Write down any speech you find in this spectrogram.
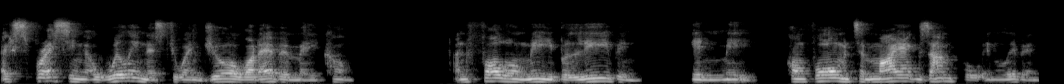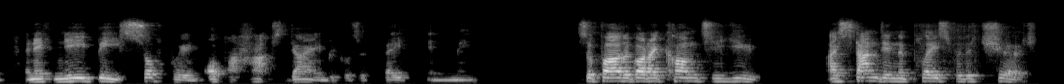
expressing a willingness to endure whatever may come, and follow me, believing in me, conforming to my example in living, and if need be, suffering or perhaps dying because of faith in me. So, Father God, I come to you. I stand in the place for the church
